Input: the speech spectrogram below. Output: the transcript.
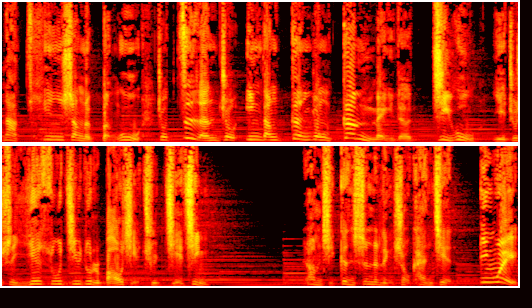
那天上的本物，就自然就应当更用更美的祭物，也就是耶稣基督的宝血去洁净，让我们去更深的领受看见。因为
